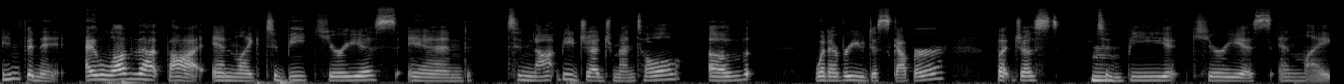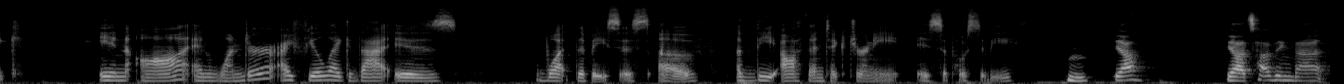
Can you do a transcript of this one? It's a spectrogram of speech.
infinite. I love that thought and like to be curious and to not be judgmental of whatever you discover, but just mm. to hmm. be curious and like in awe and wonder. I feel like that is what the basis of the authentic journey is supposed to be. Hmm. Yeah. Yeah, it's having that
